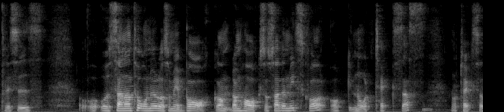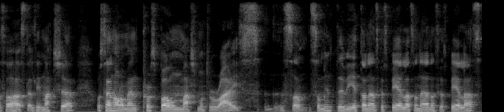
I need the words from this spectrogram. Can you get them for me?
precis. Och, och San Antonio då som är bakom, de har också Southern Miss kvar och North Texas. North Texas har ställt in matcher. Och sen har de en postpone match mot Rice. Som, som inte vet om den ska spelas och när den ska spelas.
